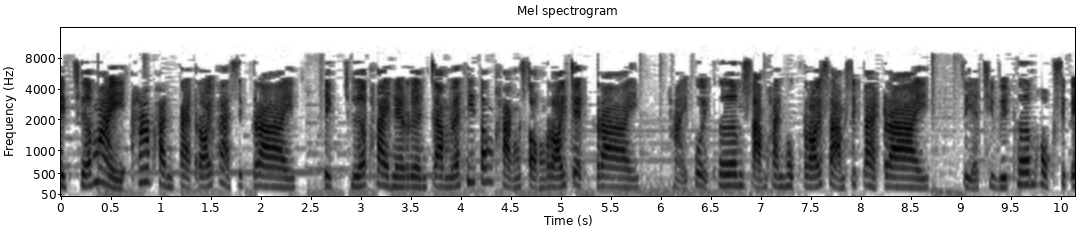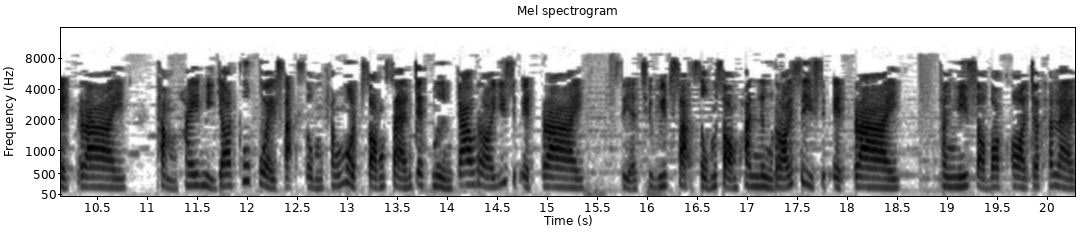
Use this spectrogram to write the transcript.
ติดเชื้อใหม่ 5,880 ราย ติดเชื้อภายในเรือนจำและที่ต้องขัง 207 ราย หายป่วยเพิ่ม 3,638 ราย เสียชีวิตเพิ่ม 61 ราย ทำให้มียอดผู้ป่วยสะสมทั้งหมด 279,21 ราย เสียชีวิตสะสม 2,141 ราย ทั้งนี้สบคจะถแถลง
